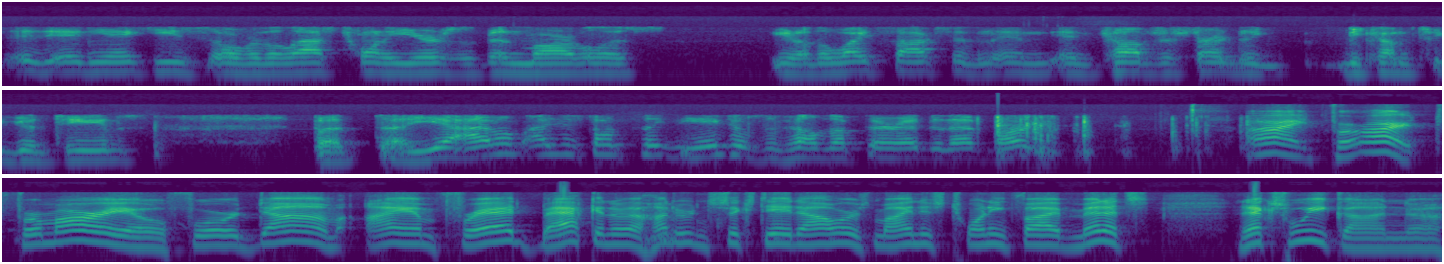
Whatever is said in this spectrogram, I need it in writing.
and Yankees over the last 20 years has been marvelous. You know, the White Sox and, and, and Cubs are starting to become two good teams. But uh, yeah, I don't. I just don't think the Angels have held up their end of that bargain. All right, for Art, for Mario, for Dom, I am Fred. Back in 168 hours minus 25 minutes next week on uh,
